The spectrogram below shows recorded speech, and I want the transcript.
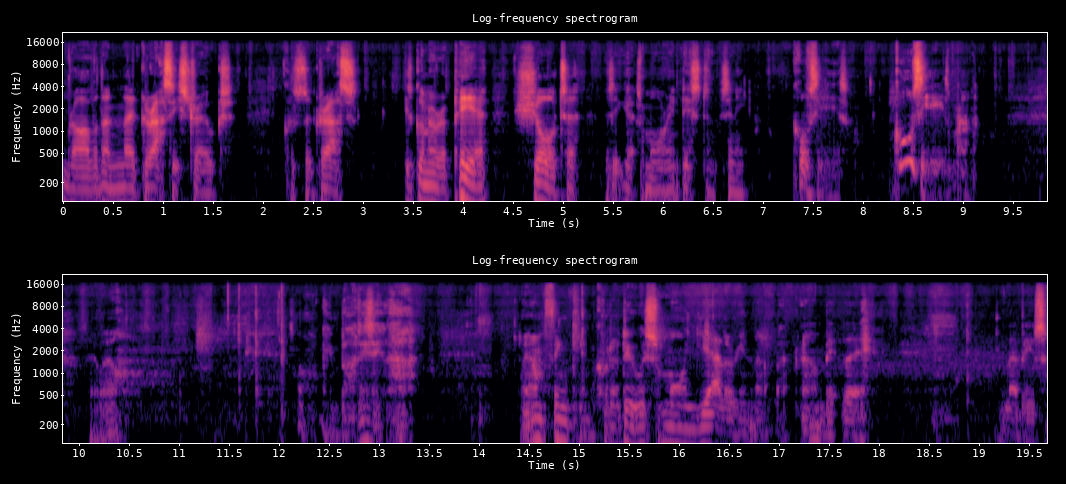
rather than the grassy strokes because the grass is going to appear shorter as it gets more in distance in it. Of course it is. Of course it is, man. So, well, it's not looking bad, is it, that? I am thinking, could I do with some more yellow in that background bit there? Levies.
